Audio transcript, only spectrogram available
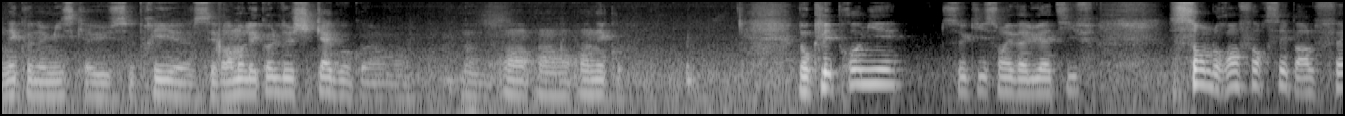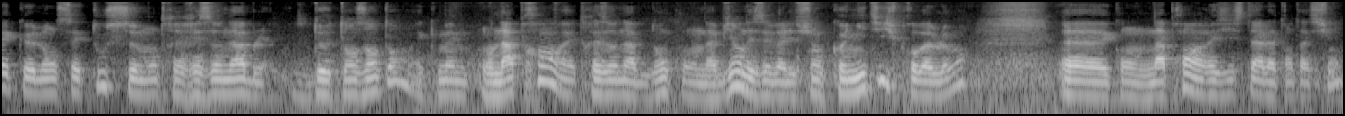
un économiste qui a eu ce prix, euh, c'est vraiment l'école de Chicago quoi, en éco. Donc les premiers, ceux qui sont évaluatifs, semble renforcé par le fait que l'on sait tous se montrer raisonnable de temps en temps, et que même on apprend à être raisonnable, donc on a bien des évaluations cognitives probablement, euh, qu'on apprend à résister à la tentation.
